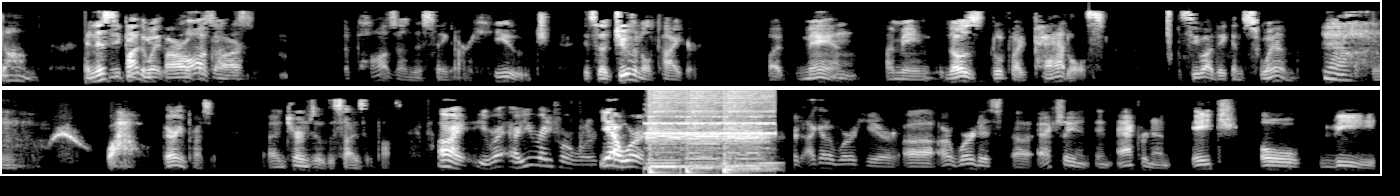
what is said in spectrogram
dumb. And this, by the way, the paws on this, the paws on this thing are huge. It's a juvenile tiger, but man, Mm. I mean, those look like paddles. See why they can swim. Yeah. Mm. Wow, very impressive uh, in terms of the size of the paws. All right, you re- are you ready for a word? Yeah, word. I got a word here. Uh, our word is uh, actually an, an acronym H O V.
